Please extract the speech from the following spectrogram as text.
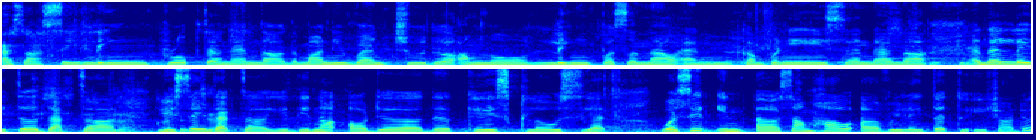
SRC Link probed and then uh, the money went to the UMNO Link personnel and companies, and then uh, and then later that uh, you say that uh, you did not order the case closed yet. Was it in uh, somehow uh, related to each other?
